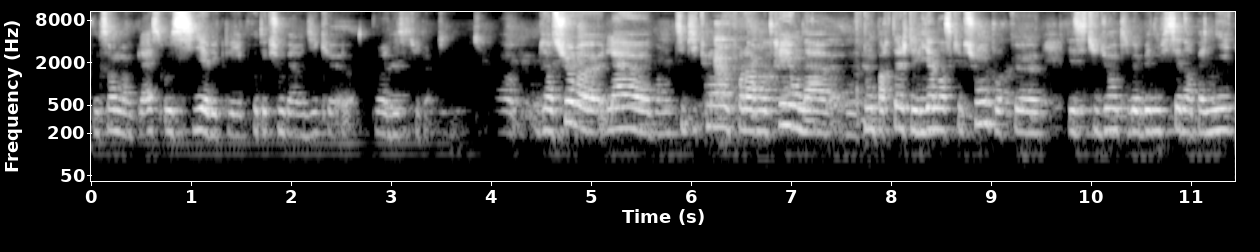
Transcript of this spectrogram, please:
Donc ça, on met en place aussi avec les protections périodiques euh, pour les étudiantes. Euh, bien sûr, là, typiquement pour la rentrée, on, a, on partage des liens d'inscription pour que les étudiants qui veulent bénéficier d'un panier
